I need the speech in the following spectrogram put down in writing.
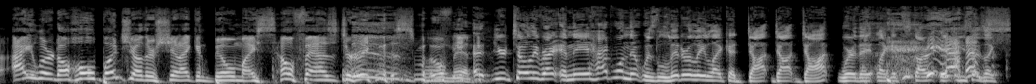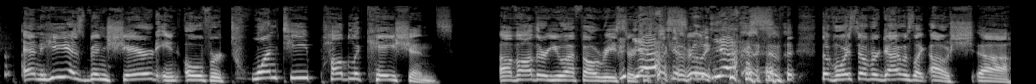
I learned a whole bunch of other shit I can bill myself as during this movie. oh man. Uh, You're totally right. And they had one that was literally like a dot, dot, dot, where they like it started. He says like, and he has been shared in over 20 publications of other UFO research. Yes, Like really, yes. the, the voiceover guy was like, oh, sh- uh,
